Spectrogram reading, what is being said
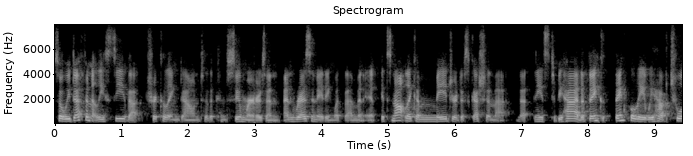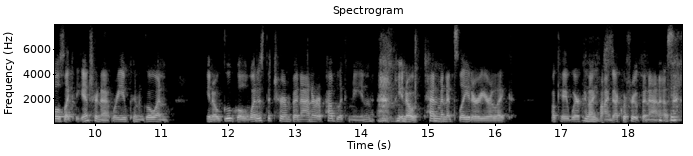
So we definitely see that trickling down to the consumers and, and resonating with them. And it, it's not like a major discussion that, that needs to be had. And think, thankfully, we have tools like the internet where you can go and, you know, Google, what does the term banana republic mean? you know, 10 minutes later, you're like, okay, where can Yikes. I find Equifruit bananas?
